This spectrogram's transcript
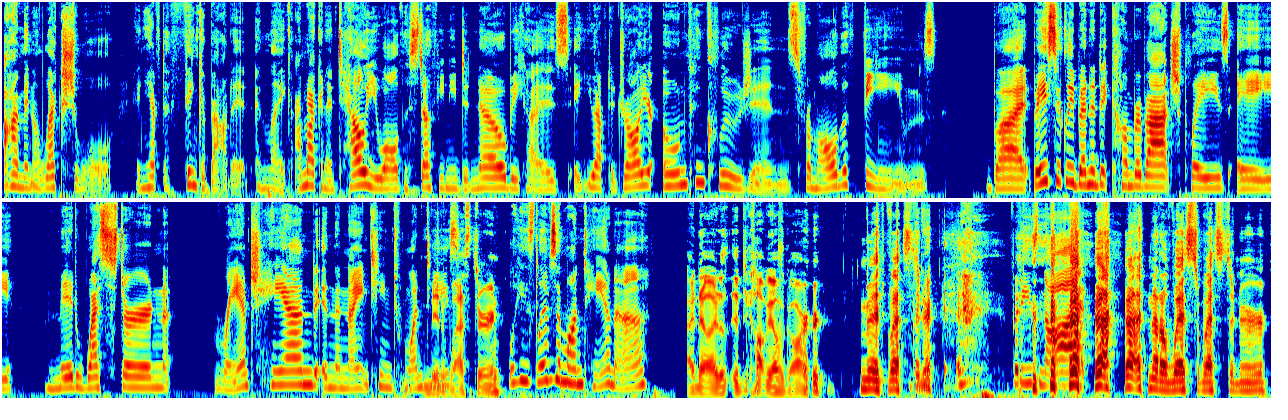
I'm intellectual and you have to think about it and like I'm not going to tell you all the stuff you need to know because it, you have to draw your own conclusions from all the themes. But basically Benedict Cumberbatch plays a midwestern ranch hand in the 1920s. Midwestern. Well, he lives in Montana, I know. It, it caught me off guard. Midwesterner, but he's not. not a West Westerner,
